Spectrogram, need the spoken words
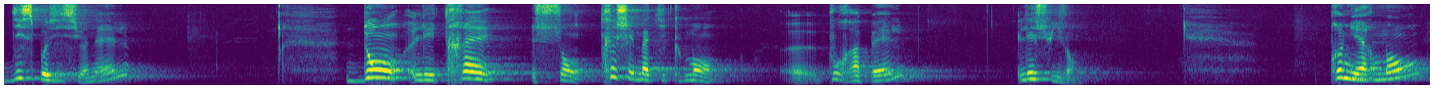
dispositionnelle dont les traits sont très schématiquement, euh, pour rappel, les suivants. Premièrement,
